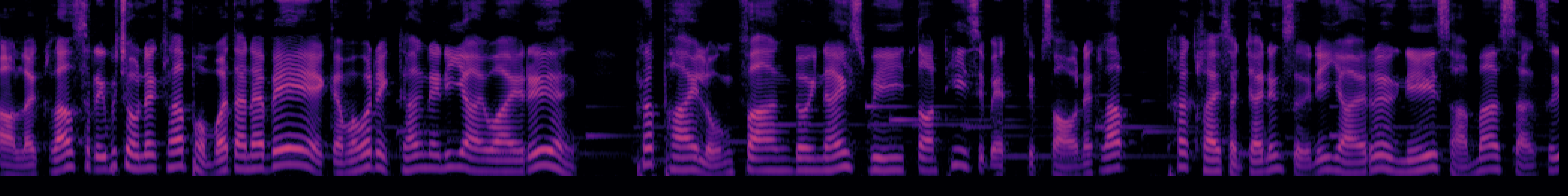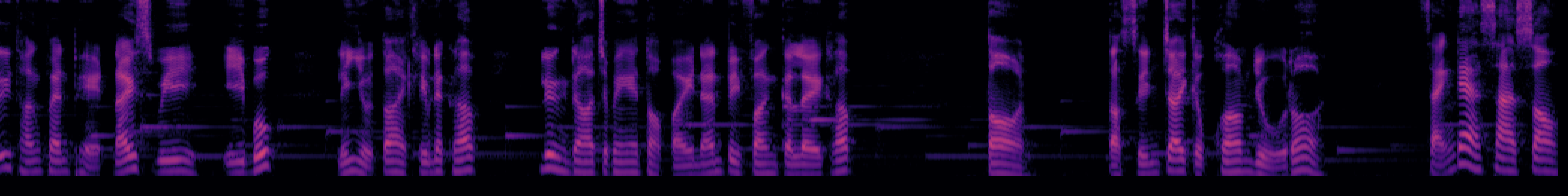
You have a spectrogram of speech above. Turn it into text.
อาละครับสวัสดีผู้ชมนะครับ ผมวัตานาเบ้กลับมาพบอีกครั้งในนิยายวายเรื่อง พระพายหลงฟางโดย Nice V ตอนที่ 11 12 นะครับ ถ้าใครสนใจหนังสือนิยายเรื่องนี้สามารถสั่งซื้อทางแฟนเพจ Nice V e-book ลิงก์อยู่ใต้คลิปนะครับ เรื่องราวจะเป็นไงต่อไปนั้นไปฟังกันเลยครับ ตอน ตัดสินใจกับความอยู่รอด แสงแดดสาดส่อง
